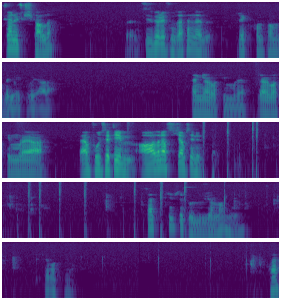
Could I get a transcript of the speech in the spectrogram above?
Şu an 3 kişi kaldı. Siz görüyorsunuz zaten de sürekli konuşmamız da gerekiyor ya ara. Sen gel bakayım buraya. Gel bakayım buraya. Ben full setim. Ağzına sıçacağım senin. Sen kimse öldüreceksin lan beni. Bir şey bak ya. Heh.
